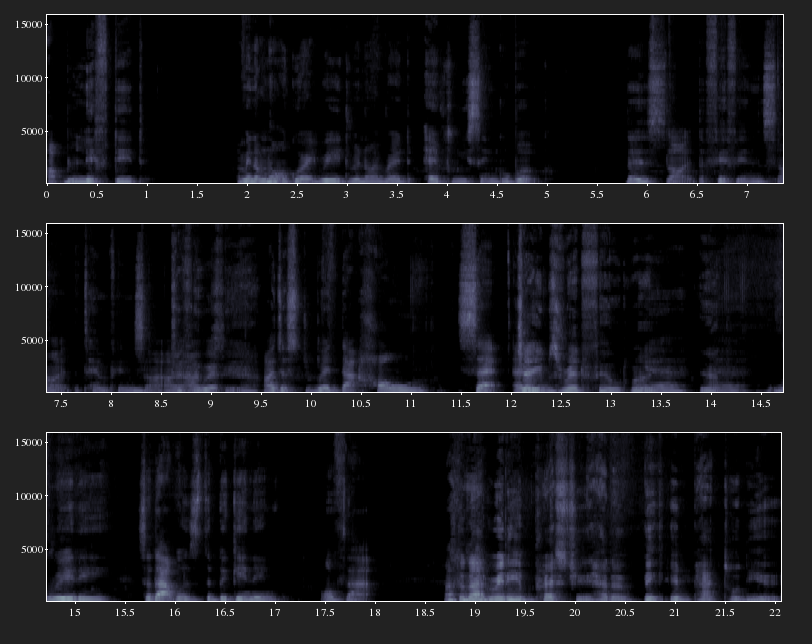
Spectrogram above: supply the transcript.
uplifted I mean I'm not a great reader and I read every single book. There's like the fifth insight, the tenth insight. I, I read yeah. I just read that whole set. And- James Redfield, right? yeah, Yeah. yeah, Really. So that was the beginning of that. I So that really impressed you, had a big impact on you,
